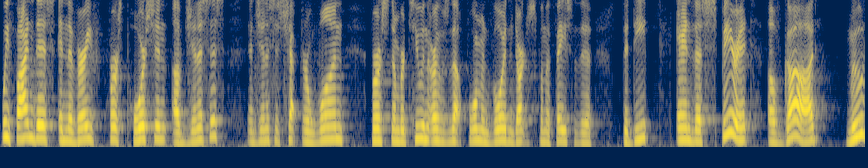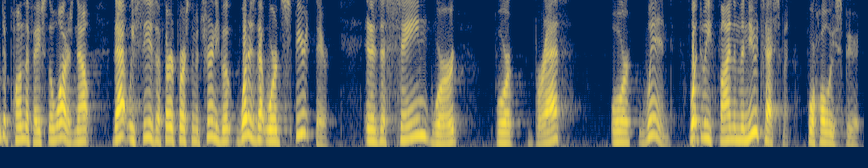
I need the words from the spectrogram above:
We find this in the very first portion of Genesis, in Genesis chapter 1, verse number 2. And the earth was without form and void, and darkness upon the face of the the deep, and the Spirit of God moved upon the face of the waters. Now, that we see as a third person of the Trinity, but what is that word spirit there? It is the same word for breath or wind. What do we find in the New Testament for Holy Spirit?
